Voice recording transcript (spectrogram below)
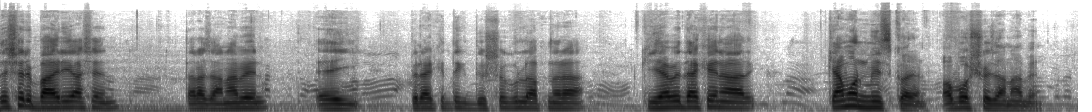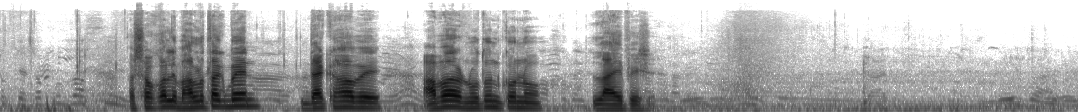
দেশের বাইরে আসেন তারা জানাবেন এই প্রাকৃতিক দৃশ্যগুলো আপনারা কীভাবে দেখেন আর কেমন মিস করেন, অবশ্যই জানাবেন। সকলে ভালো থাকবেন, দেখা হবে আবার নতুন কোনো লাইফ এসে Thank.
